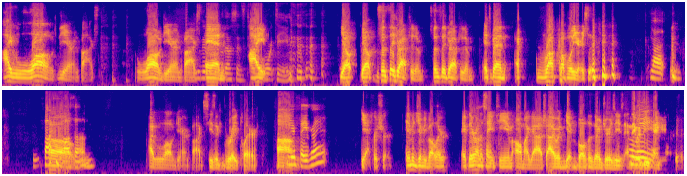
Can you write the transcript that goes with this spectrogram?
I love De'Aaron Fox. Love De'Aaron Fox. We've been And them since I- yep, yep. Since they drafted him. Since they drafted him. It's been a rough couple of years. Yeah. Fox is Um, awesome. I love De'Aaron Fox. He's a great player. Um, your favorite? Yeah, for sure. Him and Jimmy Butler. If they're on the Okay. same team, oh my gosh, I would get both of their jerseys and they would be hanging. up there.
